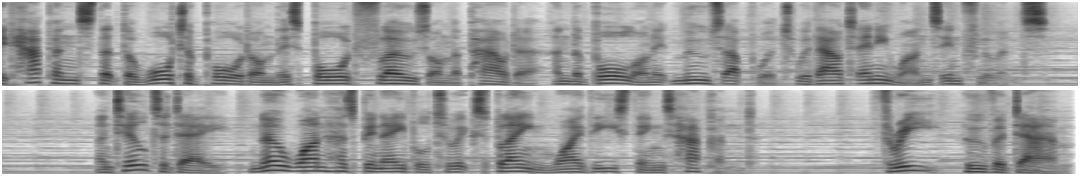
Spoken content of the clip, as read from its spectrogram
It happens that the water poured on this board flows on the powder and the ball on it moves upwards without anyone's influence. Until today, no one has been able to explain why these things happened. 3. Hoover Dam.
